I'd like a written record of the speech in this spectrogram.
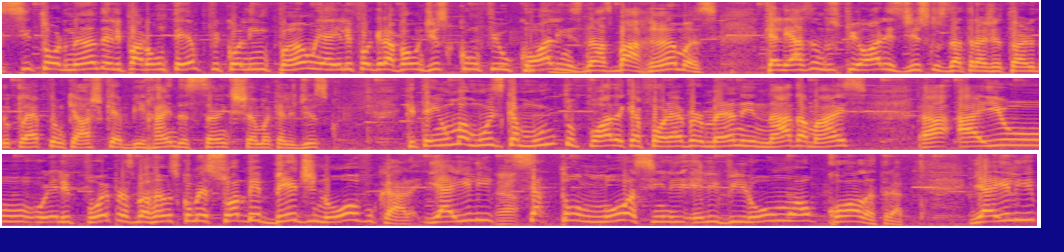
se tornando, ele parou um tempo, ficou limpão, e aí ele foi gravar um disco com o Phil Collins nas Bahamas, que aliás é um dos piores discos da trajetória do Clapton, que eu acho que é Behind the Sun, que chama aquele disco, que tem uma música muito foda, que é Forever Man e nada mais. Ah, aí o, ele foi pras Bahamas, começou a beber de novo, cara, e aí ele É. se atolou, assim, ele, ele virou um alcoólatra. E aí ele,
